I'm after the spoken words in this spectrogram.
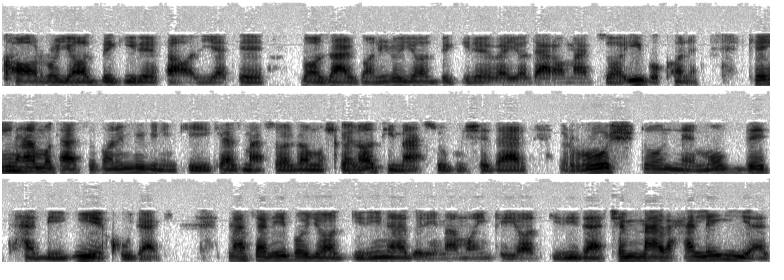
کار رو یاد بگیره فعالیت بازرگانی رو یاد بگیره و یا درآمدزایی بکنه. که این هم متاسفانه می‌بینیم که یکی از مسائل و مشکلاتی محسوب میشه در رشد و نمو طبیعی کودک. مسئله با یادگیری نداریم اما اینکه یادگیری در چه مرحله ای از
